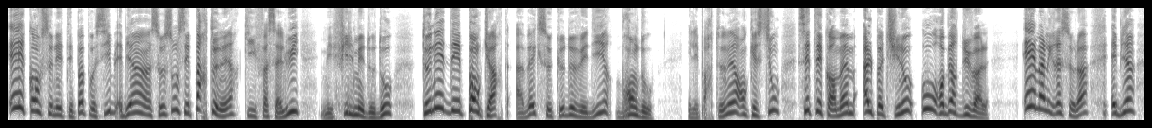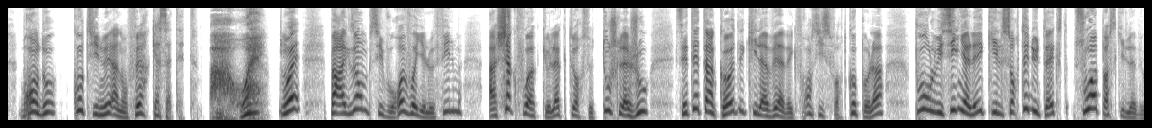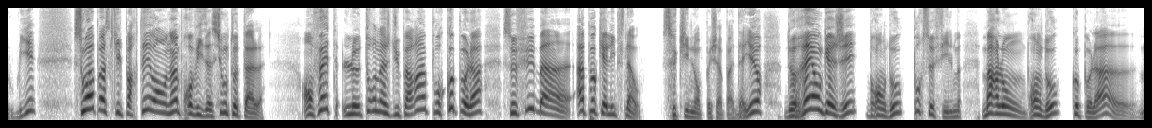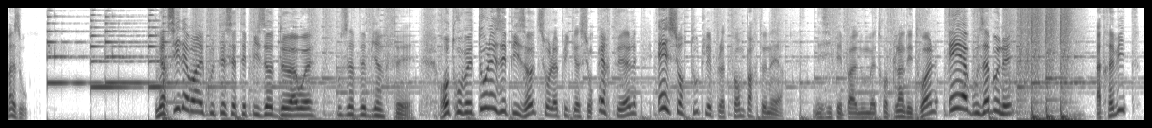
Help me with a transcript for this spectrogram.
Et quand ce n'était pas possible, eh bien, ce sont ses partenaires qui, face à lui, mais filmés de dos, tenaient des pancartes avec ce que devait dire Brando. Et les partenaires en question, c'était quand même Al Pacino ou Robert Duval. Et malgré cela, eh bien, Brando continuait à n'en faire qu'à sa tête. Ah ouais? Ouais, par exemple, si vous revoyez le film, à chaque fois que l'acteur se touche la joue, c'était un code qu'il avait avec Francis Ford Coppola pour lui signaler qu'il sortait du texte, soit parce qu'il l'avait oublié, soit parce qu'il partait en improvisation totale. En fait, le tournage du parrain pour Coppola, ce fut ben Apocalypse Now. Ce qui ne l'empêcha pas d'ailleurs de réengager Brando pour ce film. Marlon Brando, Coppola, euh, Mazzo. Merci d'avoir écouté cet épisode de Ah ouais, vous avez bien fait. Retrouvez tous les épisodes sur l'application RTL et sur toutes les plateformes partenaires. N'hésitez pas à nous mettre plein d'étoiles et à vous abonner. A très vite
